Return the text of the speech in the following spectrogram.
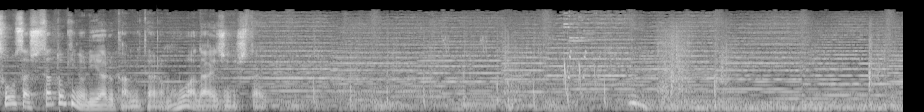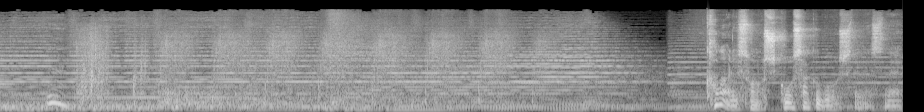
操作した時のリアル感みたいなものは大事にしたい。うん、うんかなりその試行錯誤をしてですね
